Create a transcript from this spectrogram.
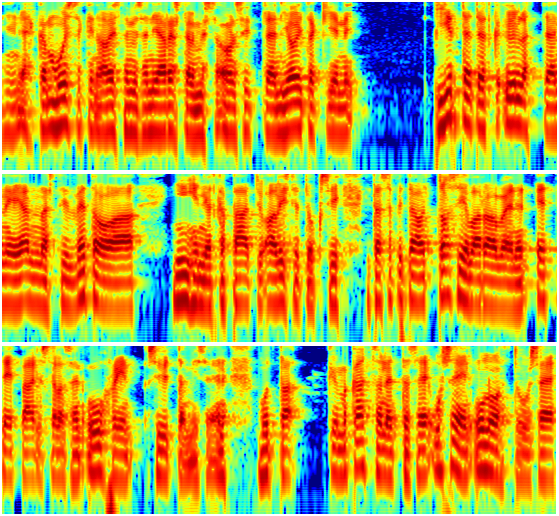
niin ehkä muissakin alistamisen järjestelmissä on sitten joitakin piirteitä, jotka yllättäen ja jännästi vetoaa niihin, jotka päätyy alistetuksi. Ja tässä pitää olla tosi varovainen, ettei päädy sellaisen uhrin syyttämiseen. Mutta kyllä mä katson, että se usein unohtuu se,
